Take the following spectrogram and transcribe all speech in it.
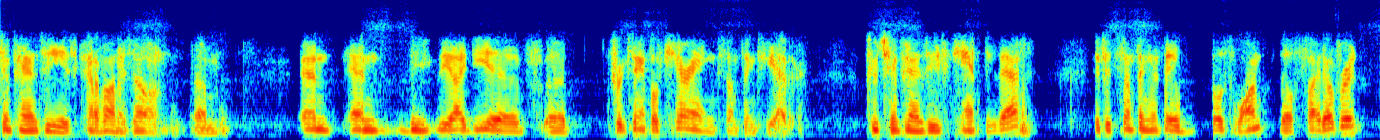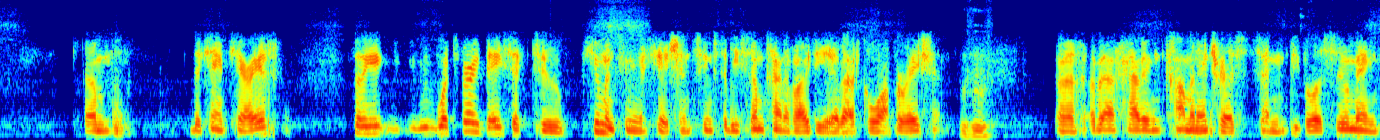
chimpanzee is kind of on his own. Um, and and the the idea of, uh, for example, carrying something together. Two chimpanzees can't do that, If it's something that they both want, they'll fight over it. Um, they can't carry it. So the, what's very basic to human communication seems to be some kind of idea about cooperation, Mm-hmm. uh, about having common interests, and people assuming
